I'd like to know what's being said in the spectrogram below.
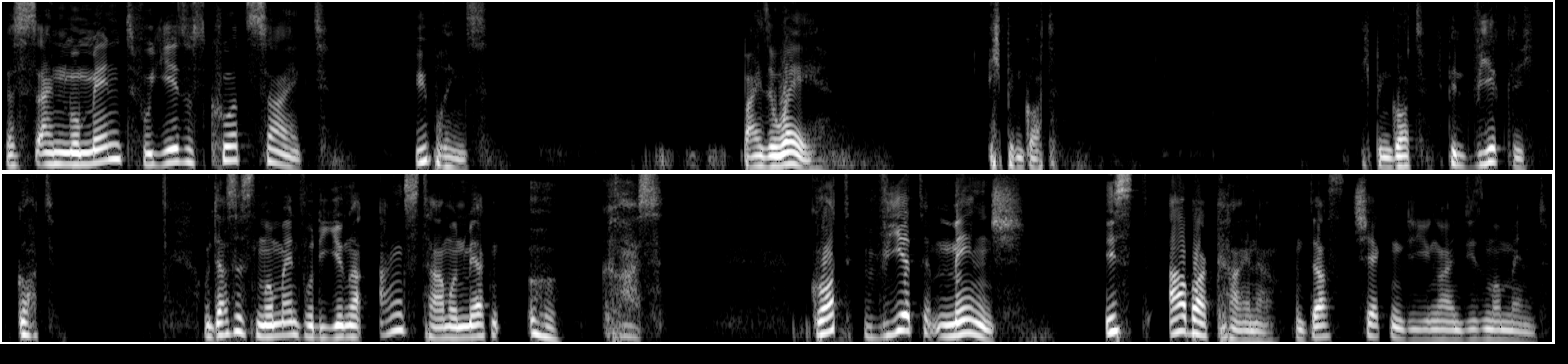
Das ist ein Moment, wo Jesus kurz zeigt, übrigens, by the way, ich bin Gott. Ich bin Gott. Ich bin wirklich Gott. Und das ist ein Moment, wo die Jünger Angst haben und merken, oh, krass. Gott wird Mensch, ist aber keiner. Und das checken die Jünger in diesem Moment.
